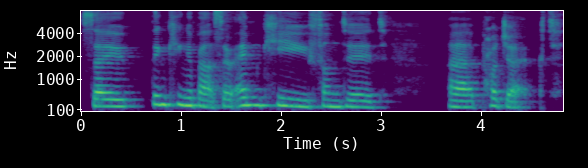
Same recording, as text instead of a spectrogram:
So, thinking about, so MQ funded project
